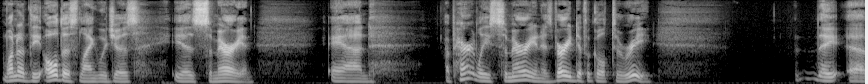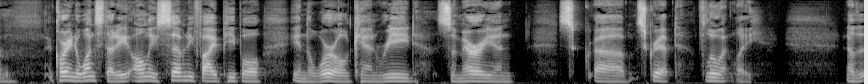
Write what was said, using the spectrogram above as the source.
one of the oldest languages is Sumerian. And apparently Sumerian is very difficult to read. They um, according to one study, only 75 people in the world can read Sumerian uh, script fluently. Now,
